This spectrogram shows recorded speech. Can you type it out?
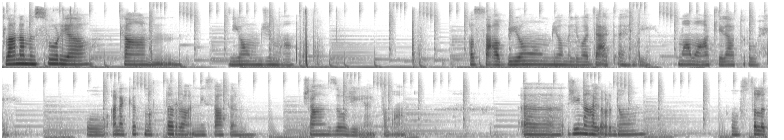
طلعنا من سوريا كان يوم جمعة. أصعب يوم يوم اللي ودعت أهلي. ماما قالت لي لا تروحي. وأنا كنت مضطرة إني سافر مشان زوجي يعني طبعا. آه جينا على الأردن. وصلت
